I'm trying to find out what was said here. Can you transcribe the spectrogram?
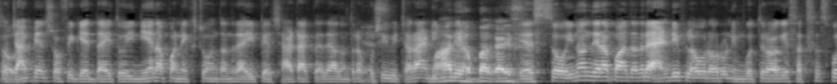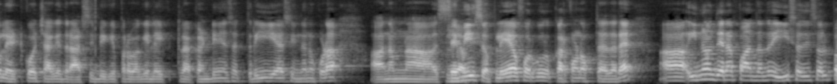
ಸೊ ಚಾಂಪಿಯನ್ಸ್ ಟ್ರೋಫಿ ಗೆದ್ದಾಯ್ತು. ಇನ್ನೇನಪ್ಪ ನೆಕ್ಸ್ಟ್ ಅಂತಂದ್ರೆ ಐ ಪಿ ಎಲ್ ಸ್ಟಾರ್ಟ್ ಆಗ್ತಾ ಇದೆ. ಅದೊಂಥರ ಖುಷಿ ವಿಚಾರ. ಆ್ಯಂಡ್ ಹಬ್ಬ ಗಾಯ್ಸ್ ಎಸ್ ಸೊ ಇನ್ನೊಂದೇನಪ್ಪ ಅಂತಂದ್ರೆ ಆಂಡಿ ಫ್ಲವರ್ ಅವರು ನಿಮ್ಗೆ ಗೊತ್ತಿರೋ ಹಾಗೆ ಸಕ್ಸಸ್ಫುಲ್ ಹೆಡ್ ಕೋಚ್ ಆಗಿದ್ದಾರೆ ಆರ್ ಸಿ ಬಿಗೆ ಪರವಾಗಿ ಲೈಕ್ ಕಂಟಿನ್ಯೂಸ್ ಆಗಿ ತ್ರೀ ಇಯರ್ಸ್ ಇಂದನೂ ಕೂಡ ನಮ್ಮ ನಮ್ಮನ್ನ ಸೆಮೀಸ್ ಪ್ಲೇ ಆಫ್ ವರ್ಗೂ ಕರ್ಕೊಂಡು ಹೋಗ್ತಾ ಇದ್ದಾರೆ. ಇನ್ನೊಂದೇನಪ್ಪ ಅಂತಂದ್ರೆ ಈ ಸತಿ ಸ್ವಲ್ಪ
